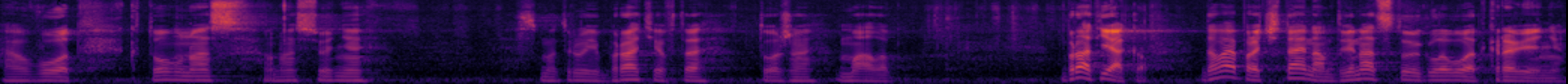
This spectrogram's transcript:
Вот, кто у нас? У нас сегодня, смотрю, и братьев-то тоже мало. Брат Яков, давай прочитай нам 12 главу Откровения.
